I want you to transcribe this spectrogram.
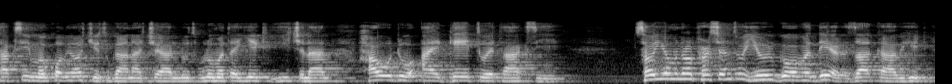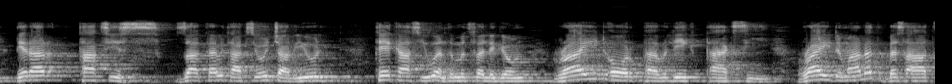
ታክሲ መቆሚያዎች የቱ ጋ ናቸው ያሉት ብሎ መጠየቅ ይችላል። do I get to a taxi? ሰውየው ምንድነው person two you'll go over there እዛ አካባቢ ሂድ። there are taxis እዛ አካባቢ ታክሲዎች አሉ። you'll you want የምትፈልገውን ride or public taxi ride ማለት በሰዓት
